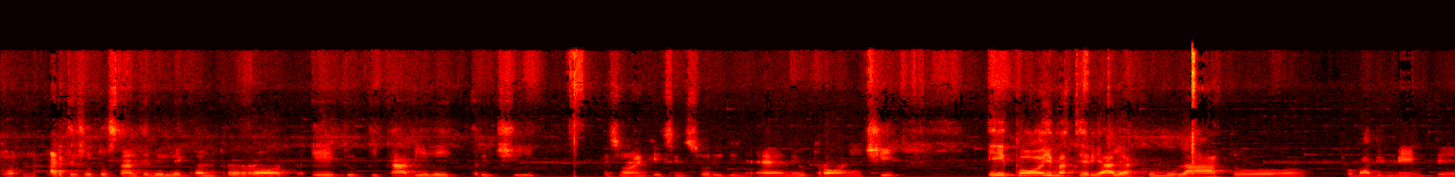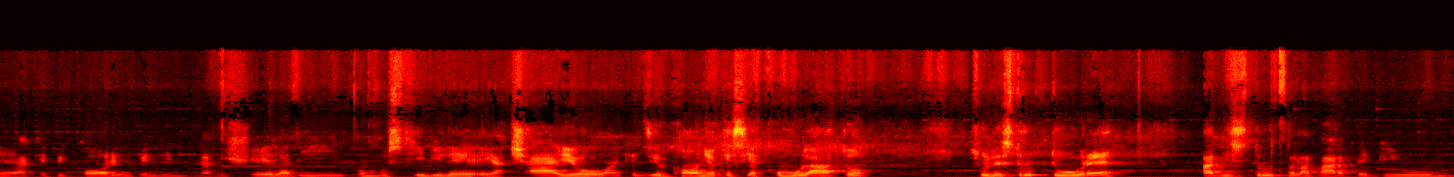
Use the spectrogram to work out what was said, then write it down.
co- la parte sottostante delle control rod e tutti i cavi elettrici, che sono anche i sensori di, eh, neutronici, e poi materiale accumulato probabilmente anche qui corium, quindi una miscela di combustibile e acciaio o anche zirconio che si è accumulato sulle strutture, ha distrutto la parte più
